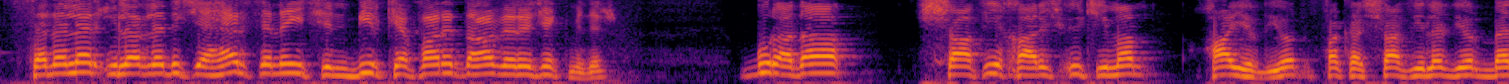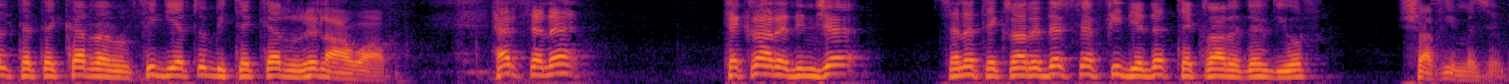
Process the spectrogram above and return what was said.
Seneler ilerledikçe her sene için bir kefaret daha verecek midir? Burada Şafii hariç 3 imam hayır diyor. Fakat Şafiiler diyor bel tetekerrarul fidyetu bi tekerruril avam. Her sene tekrar edince sene tekrar ederse fidye de tekrar eder diyor Şafii mezhebi.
